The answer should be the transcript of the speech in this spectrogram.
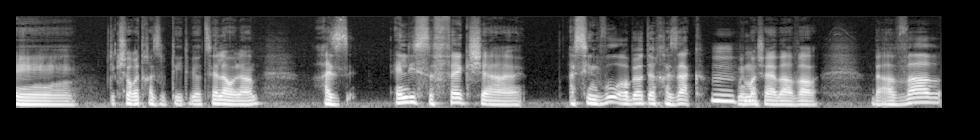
אה, תקשורת חזותית ויוצא לעולם, אז אין לי ספק שהסנוור הרבה יותר חזק mm-hmm. ממה שהיה בעבר. בעבר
